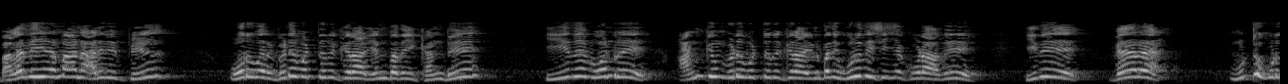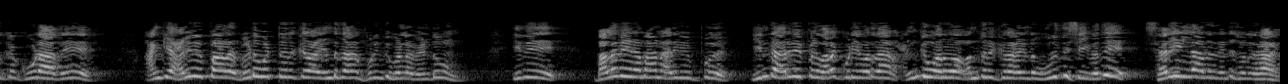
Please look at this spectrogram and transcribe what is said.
பலவீனமான அறிவிப்பில் ஒருவர் விடுபட்டிருக்கிறார் என்பதை கண்டு இது போன்று அங்கும் விடுபட்டிருக்கிறார் என்பதை உறுதி செய்யக்கூடாது. இது வேற முட்டு கொடுக்க கூடாது அங்கே அறிவிப்பாளர் விடுபட்டு இருக்கிறார் என்றுதான் புரிந்து கொள்ள வேண்டும். இது பலவீனமான அறிவிப்பு. இந்த அறிவிப்பில் வரக்கூடியவர் தான் அங்கு வருவ வந்திருக்கிறார் என்று உறுதி செய்வது சரியில்லாதது என்று சொல்கிறார்.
